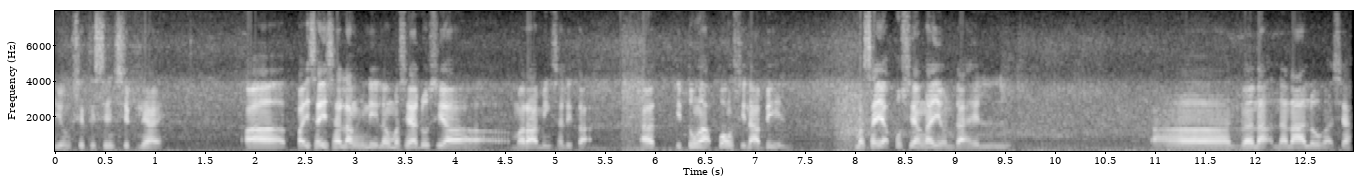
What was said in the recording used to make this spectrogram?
yung citizenship niya eh. Ah, paisa-isa lang, hindi lang masyado siya maraming salita. At ito nga po ang sinabi masaya po siya ngayon dahil ah, nana- nanalo nga siya.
